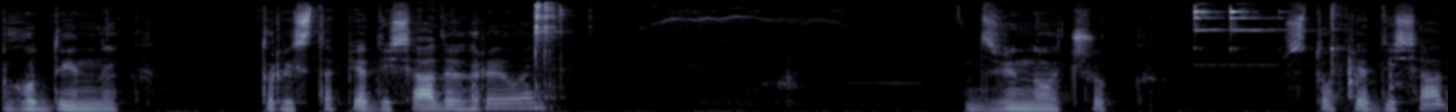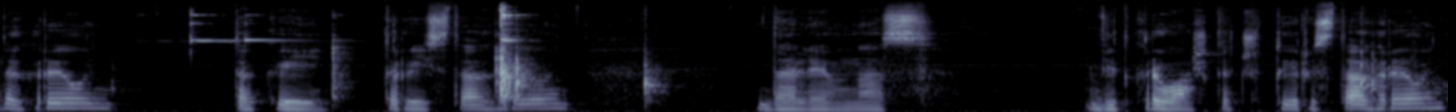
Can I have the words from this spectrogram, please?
Годинник 350 гривень. Дзвіночок 150 гривень. Такий 300 гривень. Далі в нас відкривашка 400 гривень.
